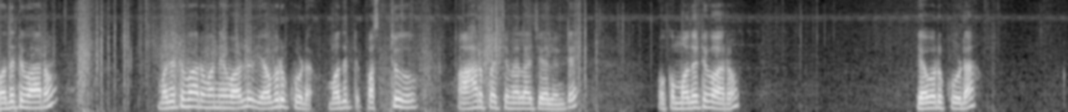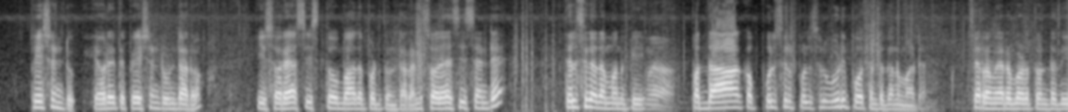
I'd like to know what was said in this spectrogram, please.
మొదటి వారం మొదటి వారం అనేవాళ్ళు ఎవరు కూడా మొదటి ఫస్ట్ ఆహార పథ్యం ఎలా చేయాలంటే ఒక మొదటి వారం ఎవరు కూడా పేషెంట్ ఎవరైతే పేషెంట్ ఉంటారో ఈ సొరాసిస్తో బాధపడుతుంటారు. అంటే సొరాసిస్ అంటే తెలుసు కదా మనకి పొద్దాక పులుసులు పులుసులు ఊడిపోతుంటుంది అనమాట చర్రం ఎర్రబడుతుంటుంది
